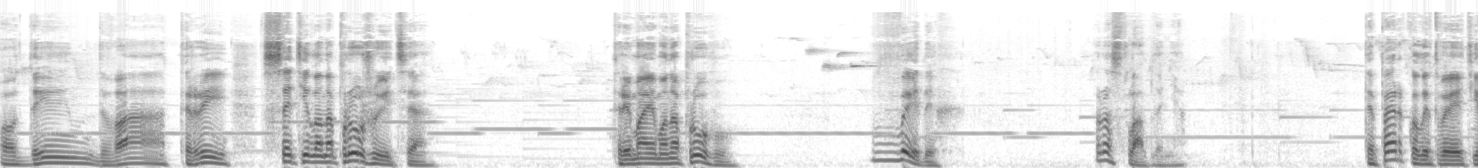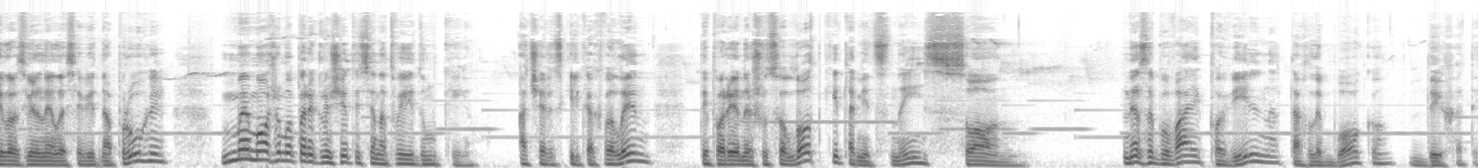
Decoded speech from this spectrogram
Один, два, три. Все тіло напружується. Тримаємо напругу. Видих. Розслаблення. Тепер, коли твоє тіло звільнилося від напруги, ми можемо переключитися на твої думки, а через кілька хвилин ти поринеш у солодкий та міцний сон. Не забувай повільно та глибоко дихати.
